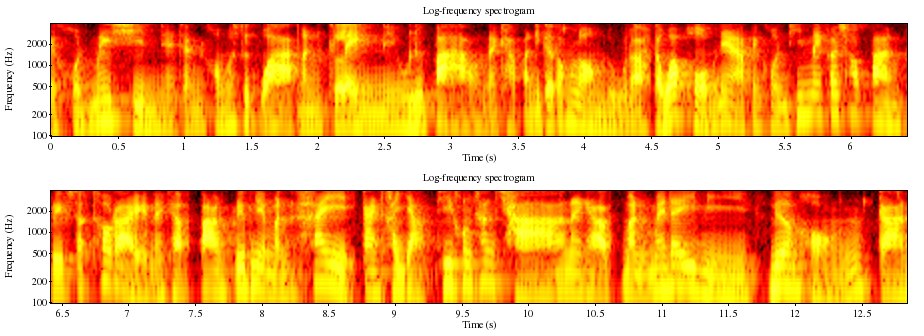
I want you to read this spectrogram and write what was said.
าย ๆ คนไม่ชินเนี่ยจะมีความรู้สึกว่ามันเกร็งนิ้วหรือเปล่านะครับอันนี้ก็ต้องลองดูเนาะแต่ว่าผมเนี่ยเป็นคนที่ไม่ค่อยชอบปาล์มกริปสักเท่าไหร่นะครับ Palm Grip เนี่ยมันให้การขยับที่ค่อนข้างช้านะครับมันไม่ได้มีเรื่องของการ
